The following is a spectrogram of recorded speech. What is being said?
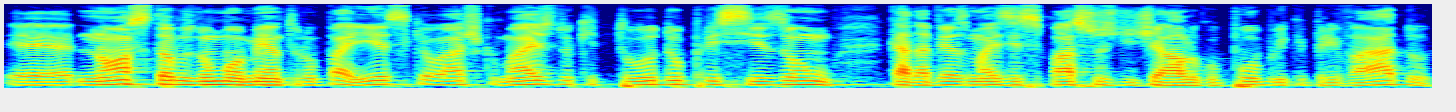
É, nós estamos num momento no país que eu acho que, mais do que tudo, precisam cada vez mais espaços de diálogo público e privado,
